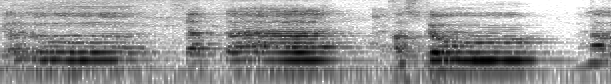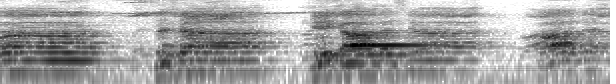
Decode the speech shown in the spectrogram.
षडु सप्त अष्टौ नव दश एकादश द्वादश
